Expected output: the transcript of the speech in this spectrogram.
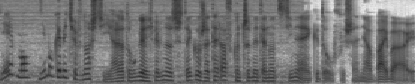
nie, mo nie mogę mieć pewności, ale to mogę mieć pewność tego, że teraz kończymy ten odcinek. Do usłyszenia, bye bye.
